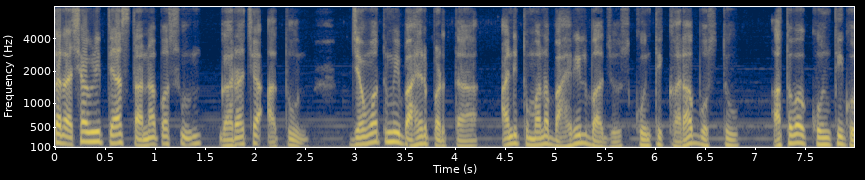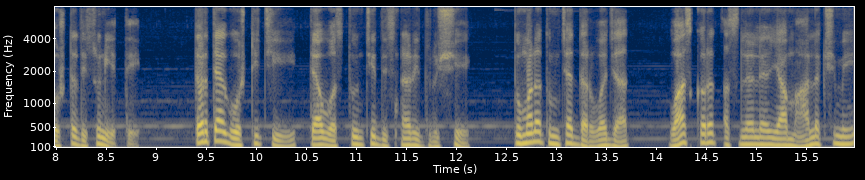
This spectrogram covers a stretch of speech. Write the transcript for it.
तर अशावेळी त्या स्थानापासून घराच्या आतून जेव्हा तुम्ही बाहेर पडता आणि तुम्हाला बाहेरील बाजूस कोणती खराब वस्तू अथवा कोणती गोष्ट दिसून येते तर त्या गोष्टीची त्या वस्तूंची दिसणारी दृश्ये तुम्हाला तुमच्या दरवाजात वास करत असलेल्या या महालक्ष्मी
